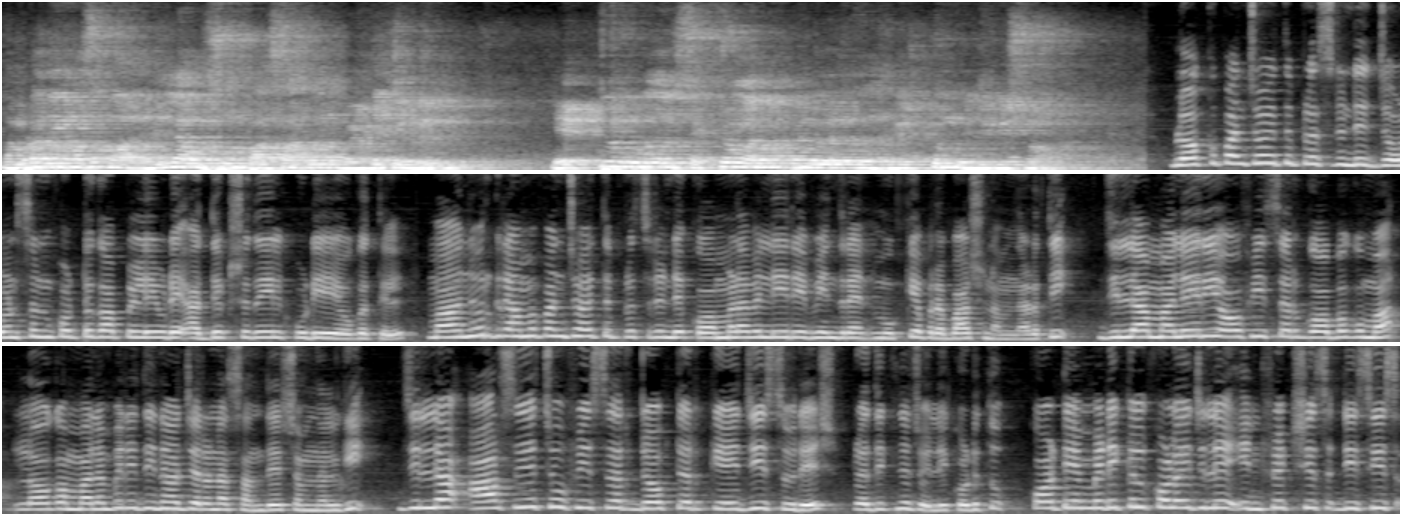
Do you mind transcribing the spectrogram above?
നമ്മുടെ നിയമസഭ എല്ലാ വർഷവും പാസ്സാക്കുന്ന ബഡ്ജറ്റുകളിൽ ഏറ്റവും കൂടുതൽ സെക്ടറൽ ഡെവലപ്മെന്റ് വരുന്നത് ഹെൽത്തും എഡ്യൂക്കേഷനുമാണ് ബ്ലോക്ക് പഞ്ചായത്ത് പ്രസിഡന്റ് ജോൺസൺ കൊട്ടുകാപ്പിള്ളിയുടെ അധ്യക്ഷതയിൽ കൂടിയ യോഗത്തിൽ മാനൂർ ഗ്രാമപഞ്ചായത്ത് പ്രസിഡന്റ് കോമളവല്ലി രവീന്ദ്രൻ മുഖ്യപ്രഭാഷണം നടത്തി. ജില്ലാ മലേറിയ ഓഫീസർ ഗോപകുമാർ ലോക മലമ്പനി ദിനാചരണ സന്ദേശം നൽകി. ജില്ലാ R C H officer doctor K G Suresh പ്രതിജ്ഞ ചൊല്ലിക്കൊടുത്തു. കോട്ടയം മെഡിക്കൽ കോളേജിലെ infectious disease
